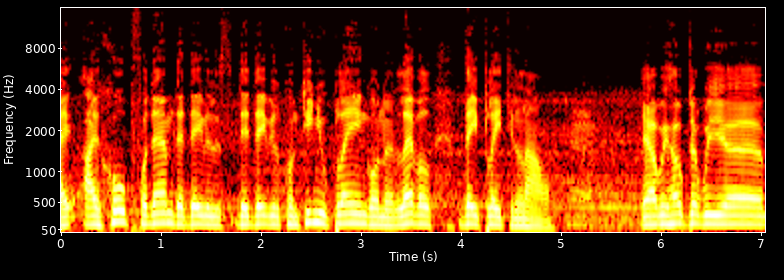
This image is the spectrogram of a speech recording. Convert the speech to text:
I, I, hope for them that they will that they will continue playing on a level they play till now. Yeah, we hope that we. Uh,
